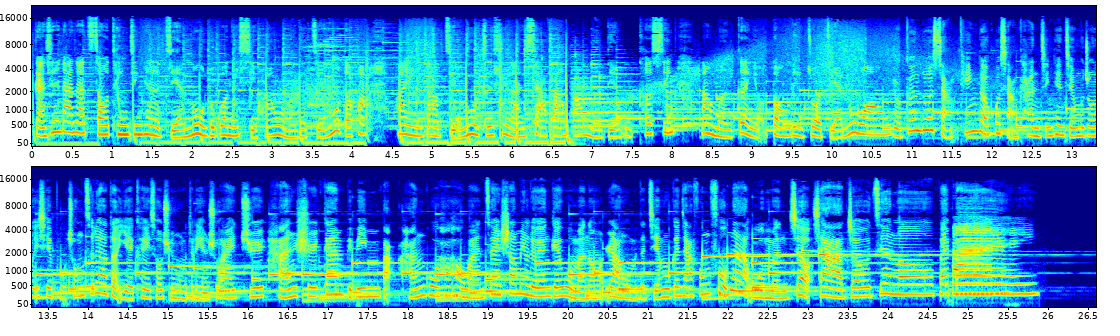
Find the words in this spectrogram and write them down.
感谢大家收听今天的节目。如果你喜欢我们的节目的话，欢迎到节目资讯栏下方帮我们点五颗星，让我们更有动力做节目哦。有更多想听的或想看今天节目中的一些补充资料的，也可以搜寻我们的脸书 IG 韩食柑 bibimbap 韩国好好玩，在上面留言给我们哦，让我们的节目更加丰富。那我们就下周见喽，拜拜。拜拜。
